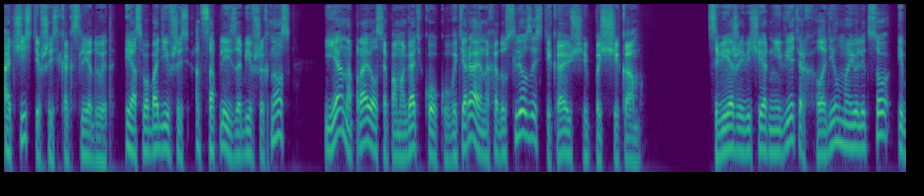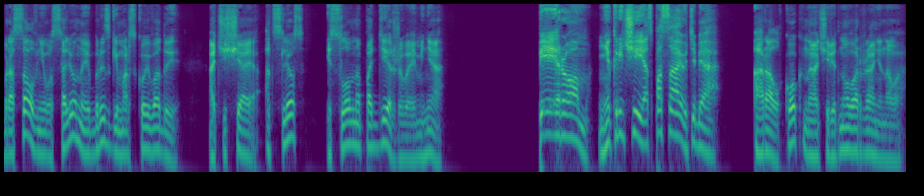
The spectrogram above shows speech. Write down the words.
Очистившись как следует и освободившись от соплей, забивших нос, я направился помогать Коку, вытирая на ходу слезы, стекающие по щекам. Свежий вечерний ветер холодил мое лицо и бросал в него соленые брызги морской воды, очищая от слез и словно поддерживая меня. «Пей, Ром! Не кричи, я спасаю тебя!» — орал Кок на очередного раненого,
